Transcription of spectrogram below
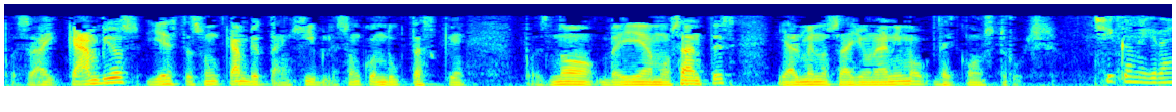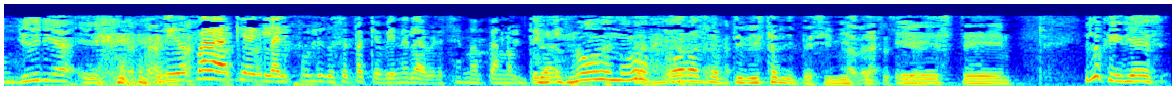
pues hay cambios y este es un cambio tangible, son conductas que pues no veíamos antes y al menos hay un ánimo de construir. Chico migraña. Yo diría... Eh, Digo, para que la, el público sepa que viene la versión no tan optimista. Ya, no, no, ahora es optimista ni pesimista. Si este, yo lo que diría es,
